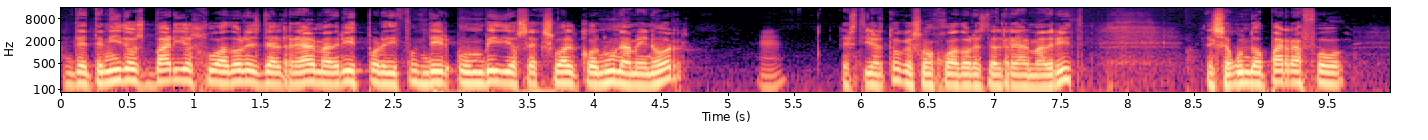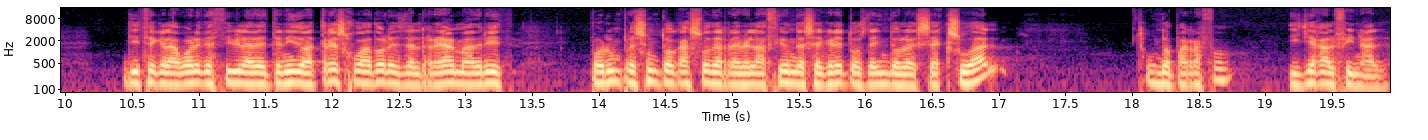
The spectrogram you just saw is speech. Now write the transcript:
Detenidos varios jugadores del Real Madrid por difundir un vídeo sexual con una menor. Mm. Es cierto que son jugadores del Real Madrid. El segundo párrafo dice que la Guardia Civil ha detenido a tres jugadores del Real Madrid por un presunto caso de revelación de secretos de índole sexual. Segundo párrafo. Y llega al final.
